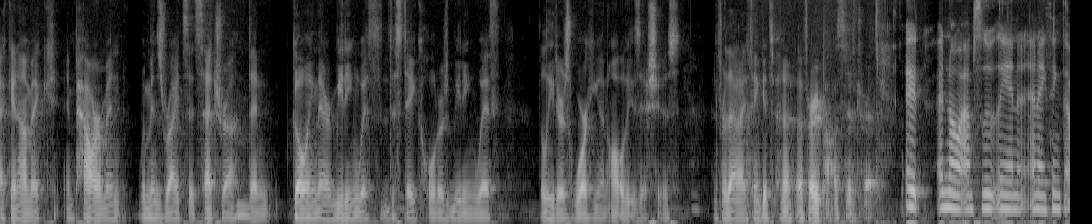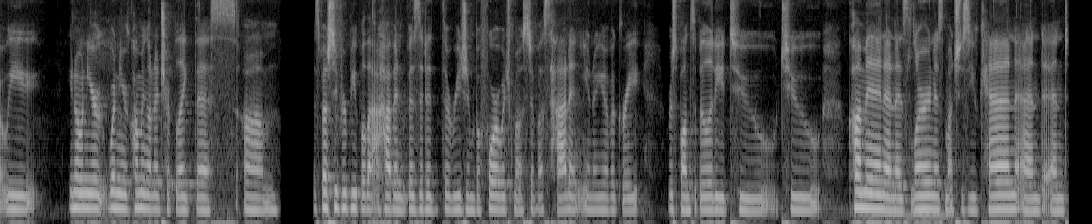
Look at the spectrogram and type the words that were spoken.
economic empowerment, women's rights, etc., mm. than going there, meeting with the stakeholders, meeting with the leaders working on all of these issues. And for that, I think it's been a, a very positive trip. It uh, no, absolutely, and and I think that we, you know, when you're when you're coming on a trip like this, um, especially for people that haven't visited the region before, which most of us hadn't. You know, you have a great responsibility to to come in and as learn as much as you can and and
